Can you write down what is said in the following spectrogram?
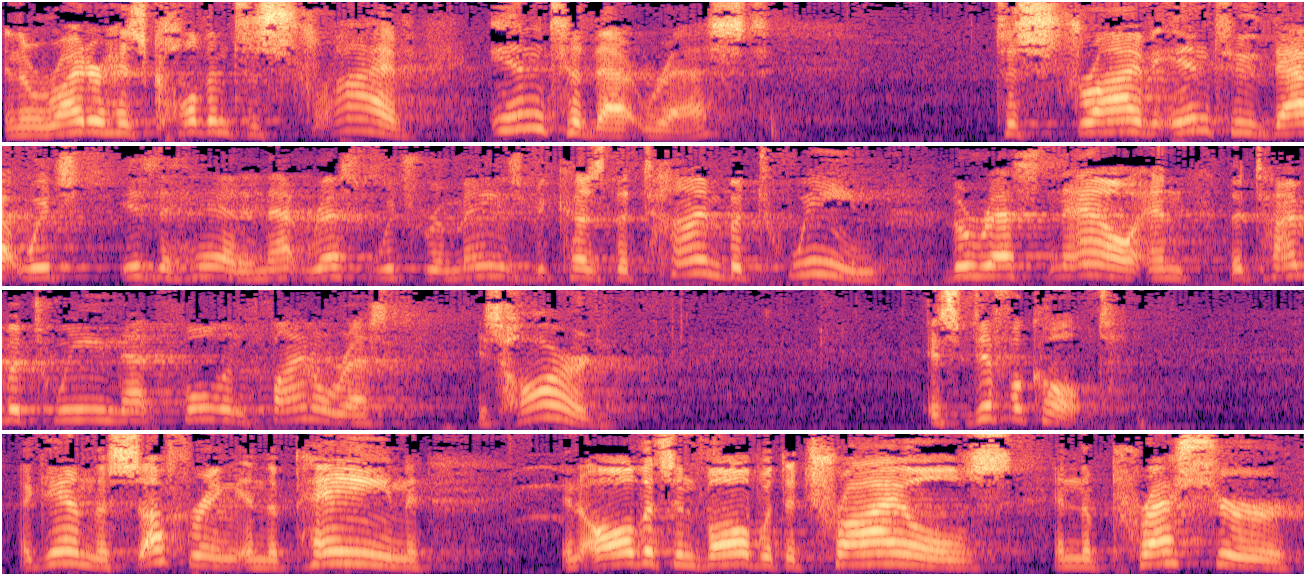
And the writer has called them to strive into that rest, to strive into that which is ahead and that rest which remains because the time between the rest now and the time between that full and final rest is hard. It's difficult. Again, the suffering and the pain and all that's involved with the trials and the pressure.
